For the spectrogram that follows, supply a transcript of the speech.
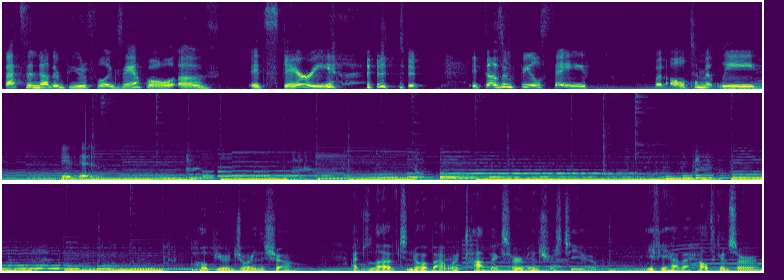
that's another beautiful example of it's scary. it, it, doesn't feel safe, but ultimately it is. Hope you're enjoying the show. I'd love to know about what topics are of interest to you. If you have a health concern,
